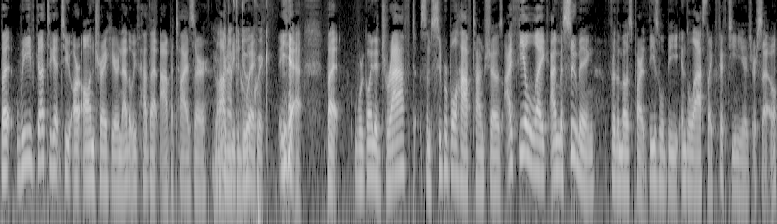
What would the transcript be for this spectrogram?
But we've got to get to our entree here now that we've had that appetizer. And we're going to have to do it quick. Yeah, but we're going to draft some Super Bowl halftime shows. I feel like I'm assuming for the most part these will be in the last like 15 years or so.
